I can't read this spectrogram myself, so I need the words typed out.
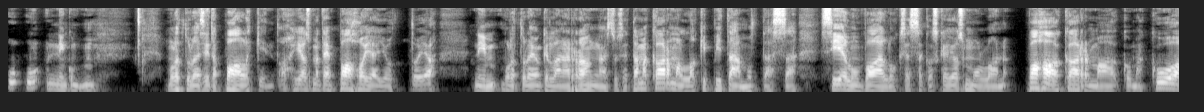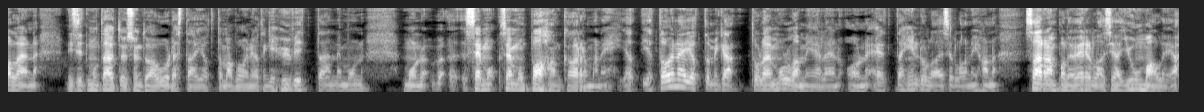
u, u, niin kuin, mulle tulee siitä palkinto. Jos mä teen pahoja juttuja, niin mulle tulee jonkinlainen rangaistus. Ja tämä karmanlaki pitää mut tässä sielun vaelluksessa, koska jos mulla on pahaa karmaa, kun mä kuolen, niin sit mun täytyy syntyä uudestaan, jotta mä voin jotenkin hyvittää ne mun, mun, se, se mun pahan karmani. Ja, ja toinen juttu, mikä tulee mulla mieleen, on, että hindulaisilla on ihan sairaan paljon erilaisia jumalia.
